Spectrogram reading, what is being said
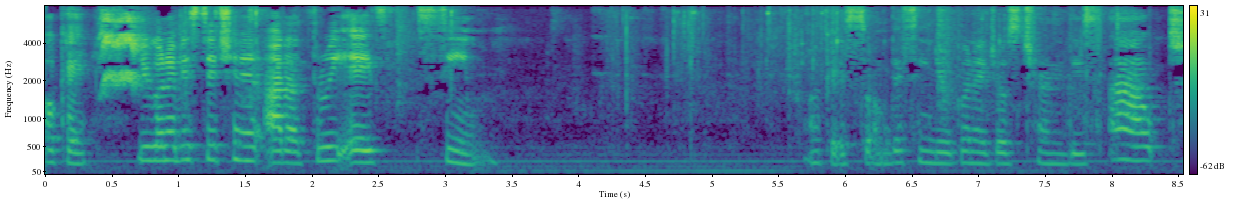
Okay, you're gonna be stitching it at a 3 8 seam. Okay, so I'm guessing you're gonna just turn this out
